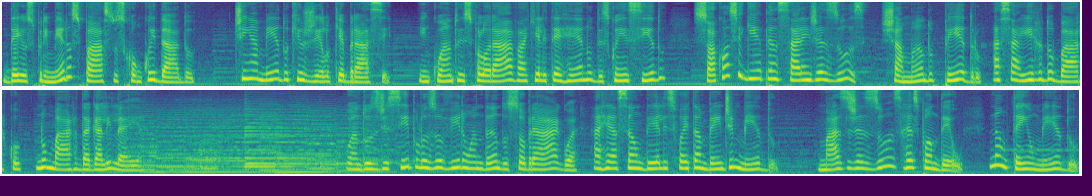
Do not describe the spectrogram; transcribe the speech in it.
dei os primeiros passos com cuidado. Tinha medo que o gelo quebrasse. Enquanto explorava aquele terreno desconhecido, só conseguia pensar em Jesus chamando Pedro a sair do barco no mar da Galileia. Quando os discípulos o viram andando sobre a água, a reação deles foi também de medo. Mas Jesus respondeu: Não tenham medo,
